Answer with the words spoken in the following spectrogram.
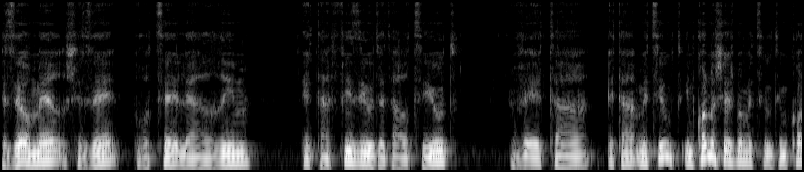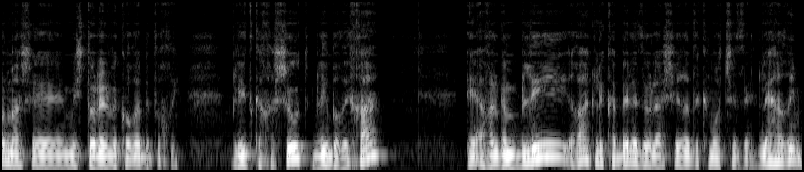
וזה אומר שזה רוצה להרים את הפיזיות, את הארציות ואת ה, את המציאות, עם כל מה שיש במציאות, עם כל מה שמשתולל וקורה בתוכי. בלי התכחשות, בלי בריחה, אבל גם בלי רק לקבל את זה או להשאיר את זה כמות שזה, להרים,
